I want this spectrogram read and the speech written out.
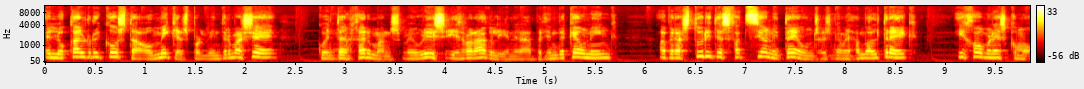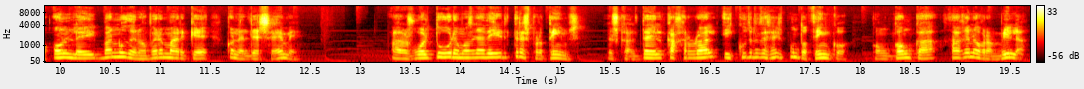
el local Rui Costa o Mikkels por el Intermarché, Quentin Hermans, Maurice y Svaragli en el Alpecin de Keuning, Averasturites Fazione y Teuns encabezando al Trek, y jóvenes como Onley, Van Uden o Vermarke con el DSM. A los World Tour hemos de añadir 3 Pro Teams, Euskaltel, Caja Rural y Q36.5, con Conca, Hagen o Brambila,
